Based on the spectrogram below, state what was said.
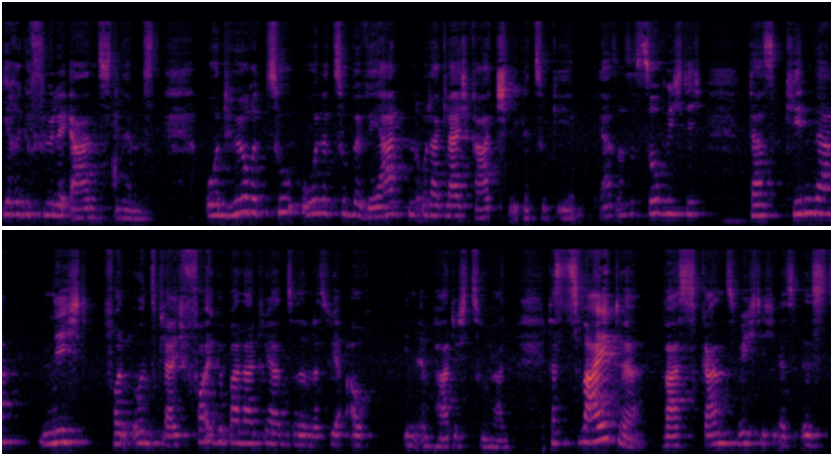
ihre Gefühle ernst nimmst und höre zu, ohne zu bewerten oder gleich Ratschläge zu geben. Ja, es ist so wichtig, dass Kinder nicht von uns gleich vollgeballert werden, sondern dass wir auch ihnen empathisch zuhören. Das zweite, was ganz wichtig ist, ist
